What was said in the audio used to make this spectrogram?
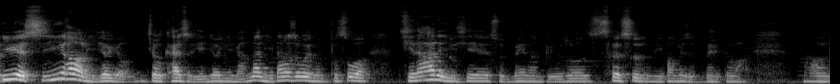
一月十一号你就有就开始研究疫苗，那你当时为什么不做其他的一些准备呢？比如说测试哪方面准备，对吧？然后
